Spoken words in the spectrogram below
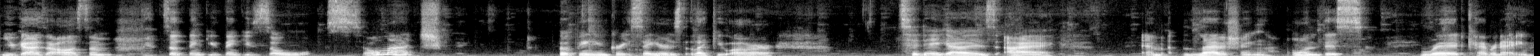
you guys are awesome. So thank you, thank you so so much for being great sayers like you are. Today, guys, I am lavishing on this red Cabernet.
